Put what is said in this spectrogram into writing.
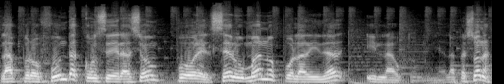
la profunda consideración por el ser humano, por la dignidad y la autonomía de la persona.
